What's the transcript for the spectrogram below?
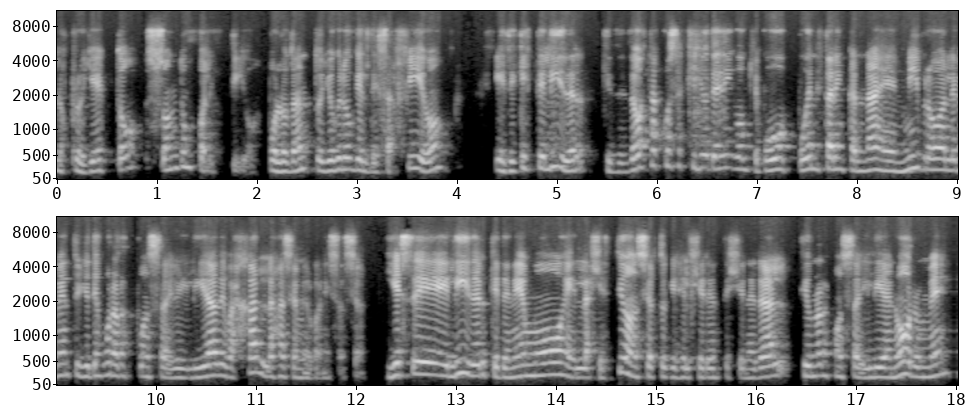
los proyectos son de un colectivo. Por lo tanto, yo creo que el desafío es de que este líder, que de todas estas cosas que yo te digo, que pueden estar encarnadas en mí probablemente, yo tengo una responsabilidad de bajarlas hacia mi organización. Y ese líder que tenemos en la gestión, ¿cierto? Que es el gerente general, tiene una responsabilidad enorme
